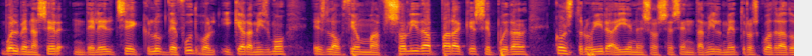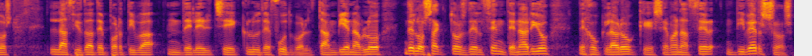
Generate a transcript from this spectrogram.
vuelven a ser del Elche Club de Fútbol y que ahora mismo la opción más sólida para que se puedan construir ahí en esos 60.000 metros cuadrados la ciudad deportiva del Elche Club de Fútbol. También habló de los actos del centenario, dejó claro que se van a hacer diversos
